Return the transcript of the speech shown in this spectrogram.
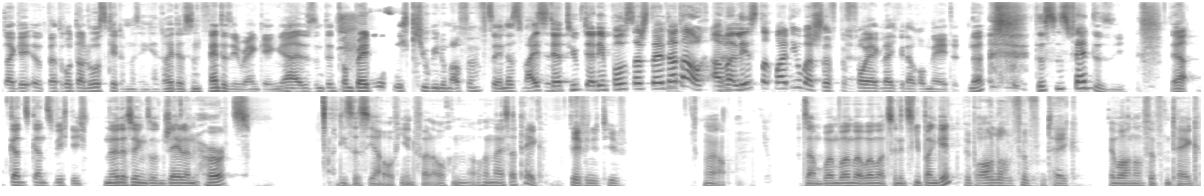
Sch- darunter, darunter losgeht und man sagt, ja Leute, das ist ein Fantasy-Ranking. Ja, das sind, Tom Brady ist nicht QB Nummer 15. Das weiß der Typ, der den Post erstellt hat, auch. Aber lest doch mal die Überschrift, bevor ihr gleich wieder rumhatet. Ne? Das ist Fantasy. Ja, ganz, ganz wichtig. Ne? Deswegen so ein Jalen Hurts. Dieses Jahr auf jeden Fall auch ein, auch ein nicer Take. Definitiv. Ja. Sagen, wollen, wollen, wir, wollen wir zu den Sleepern gehen? Wir brauchen noch einen fünften Take. Wir brauchen noch einen fünften Take.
